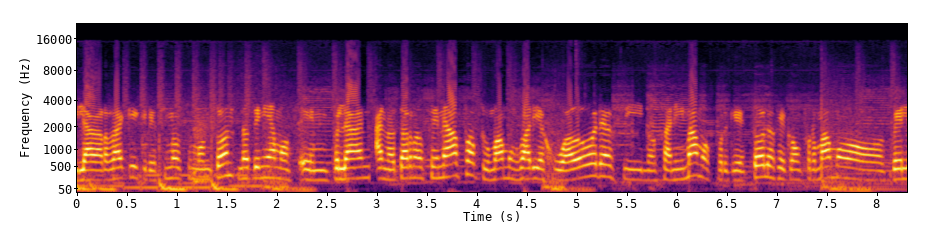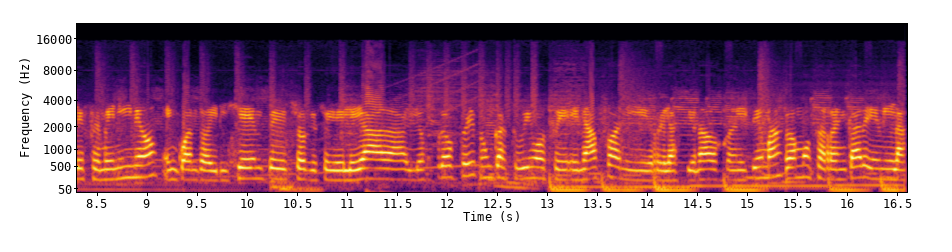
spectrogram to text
y la verdad que crecimos un montón. No teníamos en plan anotarnos en AFA, sumamos varias jugadoras y nos animamos porque todos los que conformamos Vélez femenino, en cuanto a dirigentes, yo que soy delegada y los profes, nunca estuvimos en AFA ni relacionados con el tema. Vamos a arrancar en la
